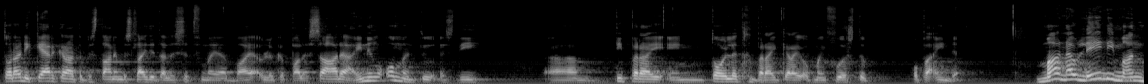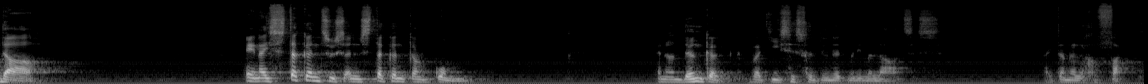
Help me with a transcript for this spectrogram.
totdat die kerkraad op bestaan en besluit het hulle sit vir my 'n baie oulike palisade heining om en toe is die ehm um, tipery en toilet gebruikery op my voorstoep op 'n einde. Maar nou lê die man daar en hy stikkend soos in stikkend kan kom. En dan dink ek wat Jesus gedoen het met die melaatses. Hy het aan hulle gevat.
